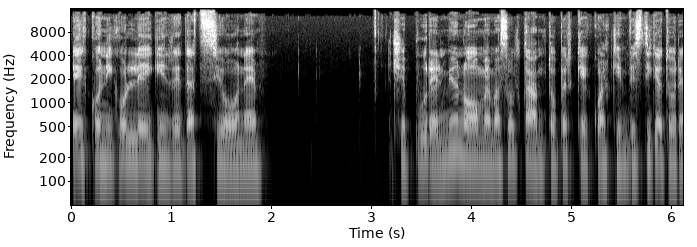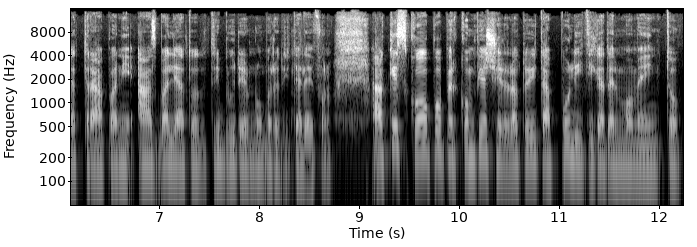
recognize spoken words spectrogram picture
e con i colleghi in redazione c'è pure il mio nome, ma soltanto perché qualche investigatore a Trapani ha sbagliato ad attribuire un numero di telefono. A che scopo? Per compiacere l'autorità politica del momento.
